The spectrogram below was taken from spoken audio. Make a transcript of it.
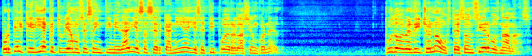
porque Él quería que tuviéramos esa intimidad y esa cercanía y ese tipo de relación con Él. Pudo haber dicho, no, ustedes son siervos nada más.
